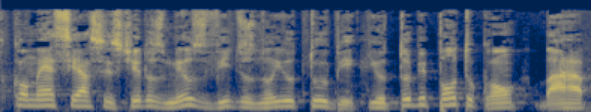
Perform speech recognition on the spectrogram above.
comece a assistir os meus vídeos no YouTube, youtube.com barra.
